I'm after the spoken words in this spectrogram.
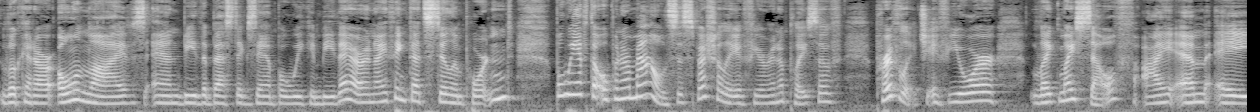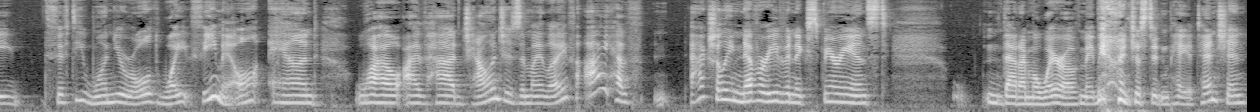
look at our own lives and be the best example we can be there. And I think that's still important, but we have to open our mouths, especially if you're in a place of privilege. If you're like myself, I am a 51 year old white female, and while I've had challenges in my life, I have actually never even experienced that I'm aware of, maybe I just didn't pay attention,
